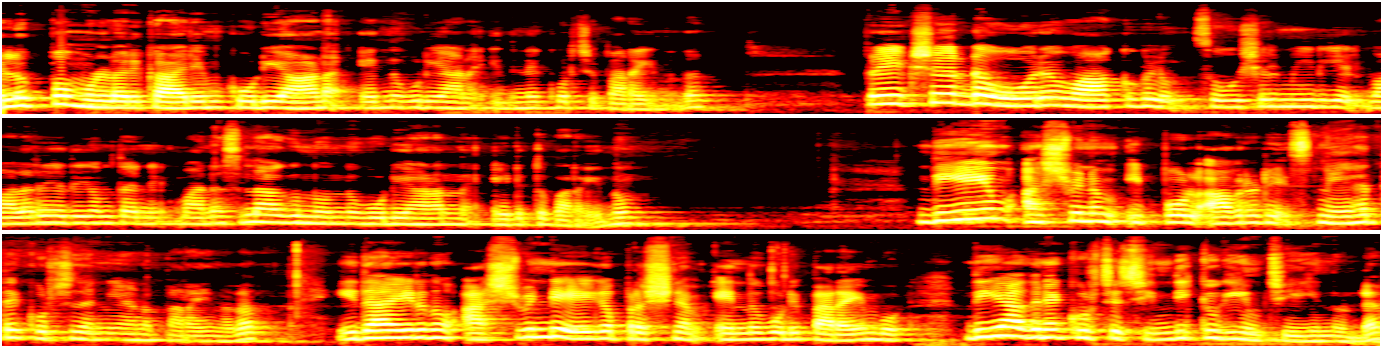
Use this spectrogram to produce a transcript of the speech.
എളുപ്പമുള്ളൊരു കാര്യം കൂടിയാണ് എന്നുകൂടിയാണ് ഇതിനെക്കുറിച്ച് പറയുന്നത്. പ്രേക്ഷകരുടെ ഓരോ വാക്കുകളും സോഷ്യൽ മീഡിയയിൽ വളരെയധികം തന്നെ മനസ്സിലാകുന്ന ഒന്നുകൂടിയാണെന്ന് എടുത്തു പറയുന്നു. ദിയയും അശ്വിനും ഇപ്പോൾ അവരുടെ സ്നേഹത്തെക്കുറിച്ച് തന്നെയാണ് പറയുന്നത്. ഇതായിരുന്നു അശ്വിന്റെ ഏക പ്രശ്നം എന്നുകൂടി പറയുമ്പോൾ ദിയ അതിനെക്കുറിച്ച് ചിന്തിക്കുകയും ചെയ്യുന്നുണ്ട്.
